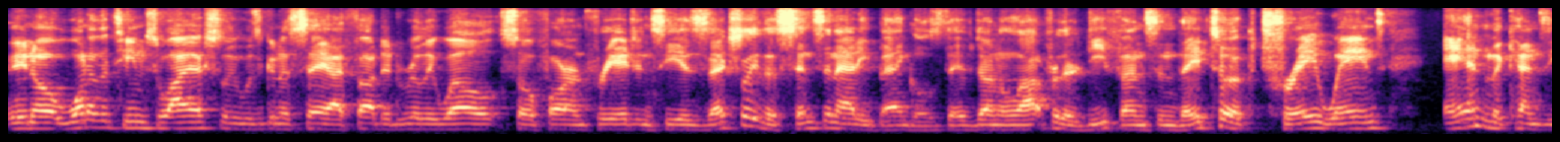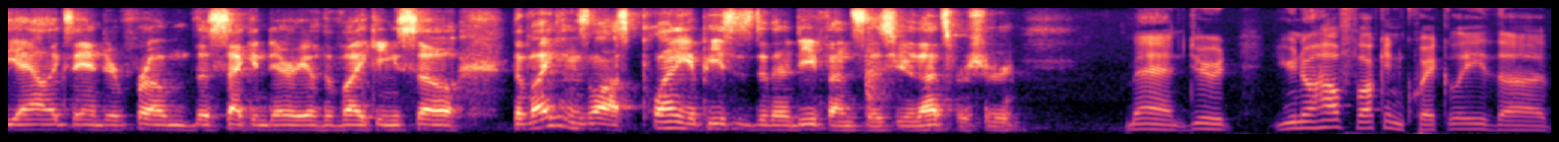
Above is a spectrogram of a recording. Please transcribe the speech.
you know one of the teams who I actually was going to say I thought did really well so far in free agency is actually the Cincinnati Bengals. They've done a lot for their defense, and they took Trae Waynes and Mackensie Alexander from the secondary of the Vikings. So the Vikings lost plenty of pieces to their defense this year. That's for sure. Man, dude, you know how fucking quickly the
